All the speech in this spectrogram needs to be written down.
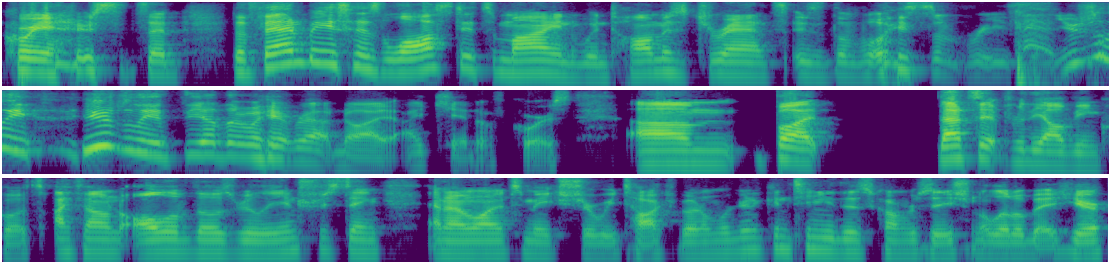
Corey Anderson said, the fan base has lost its mind when Thomas Drance is the voice of reason. usually, usually it's the other way around. No, I, I kid, of course. Um, but that's it for the Allvin quotes. I found all of those really interesting, and I wanted to make sure we talked about them. We're going to continue this conversation a little bit here.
